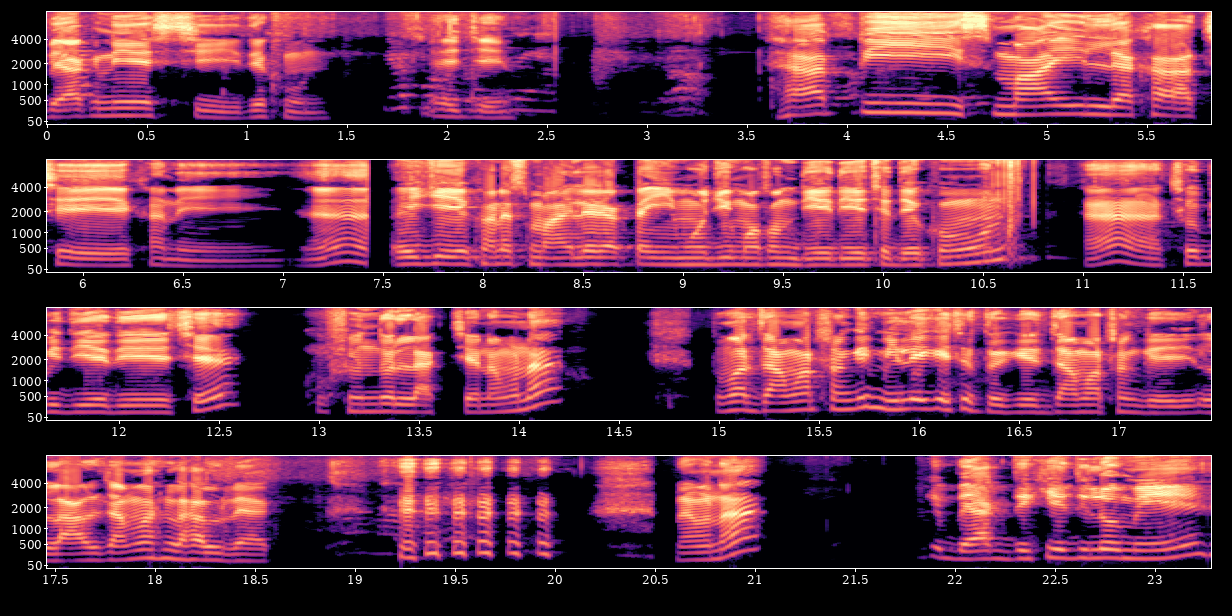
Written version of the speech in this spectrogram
ব্যাগ নিয়ে এসছি, দেখুন। এই যে। হ্যাপি স্মাইল লেখা আছে এখানে হ্যাঁ? এই যে এখানে স্মাইলের একটা ইমোজি মতন দিয়ে দিয়েছে, দেখুন। হ্যাঁ ছবি দিয়ে দিয়েছে। খুব সুন্দর লাগছে না, মোনা? তোমার জামার সঙ্গে মিলে গেছে তো জামার সঙ্গে? লাল জামা, লাল ব্যাগ? না, মোনা? ব্যাগ দেখিয়ে দিল মেয়ে।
